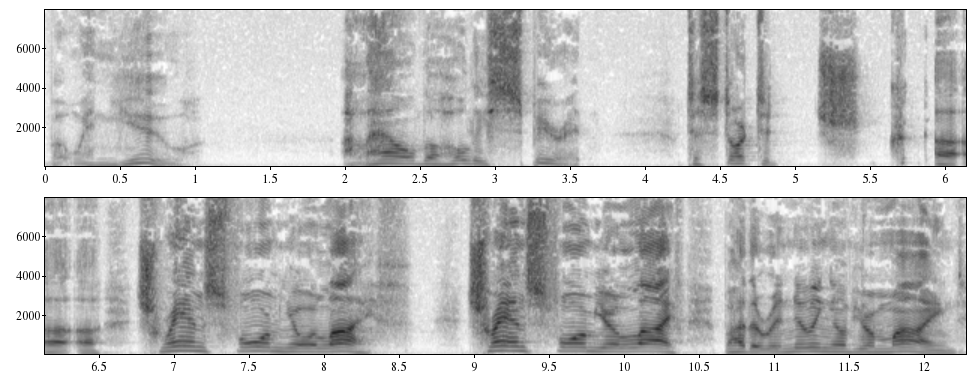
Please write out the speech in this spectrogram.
But when you allow the Holy Spirit to start to uh, uh, uh, transform your life, transform your life by the renewing of your mind,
